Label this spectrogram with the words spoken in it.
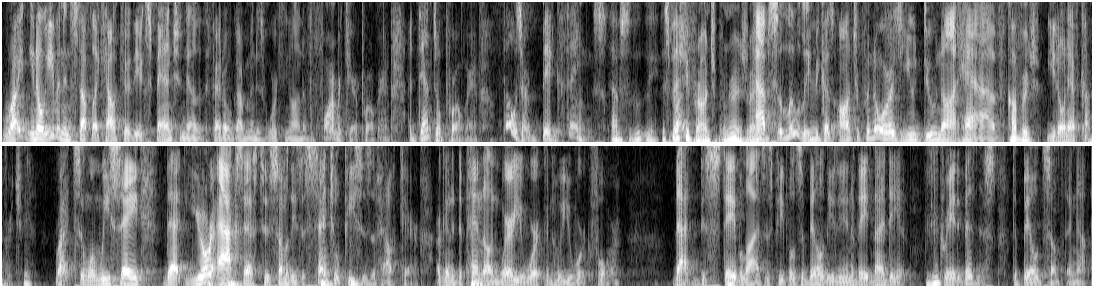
right? You know, even in stuff like healthcare, the expansion now that the federal government is working on of a pharmacare program, a dental program, those are big things. Absolutely. Especially for entrepreneurs, right? Absolutely, because entrepreneurs, you do not have Coverage. You don't have coverage, right? So when we say that your access to some of these essential pieces of healthcare are going to depend on where you work and who you work for, that destabilizes people's ability to innovate an idea, to mm-hmm. create a business, to build something up.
